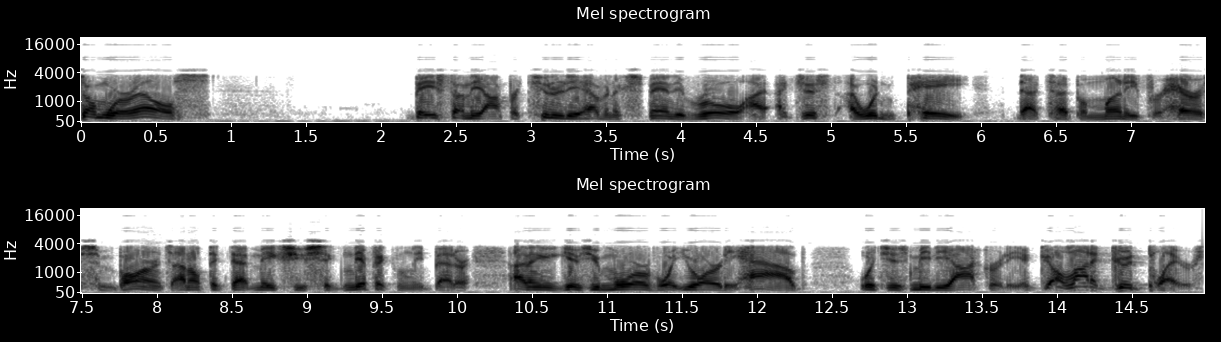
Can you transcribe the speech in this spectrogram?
somewhere else based on the opportunity to have an expanded role. I, I just I wouldn't pay that type of money for Harrison Barnes. I don't think that makes you significantly better. I think it gives you more of what you already have which is mediocrity. A, a lot of good players,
